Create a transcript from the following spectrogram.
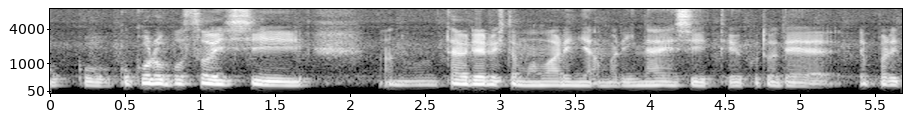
こう心細いしあの頼れる人も周りにあまりいないしっていうことでやっぱり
